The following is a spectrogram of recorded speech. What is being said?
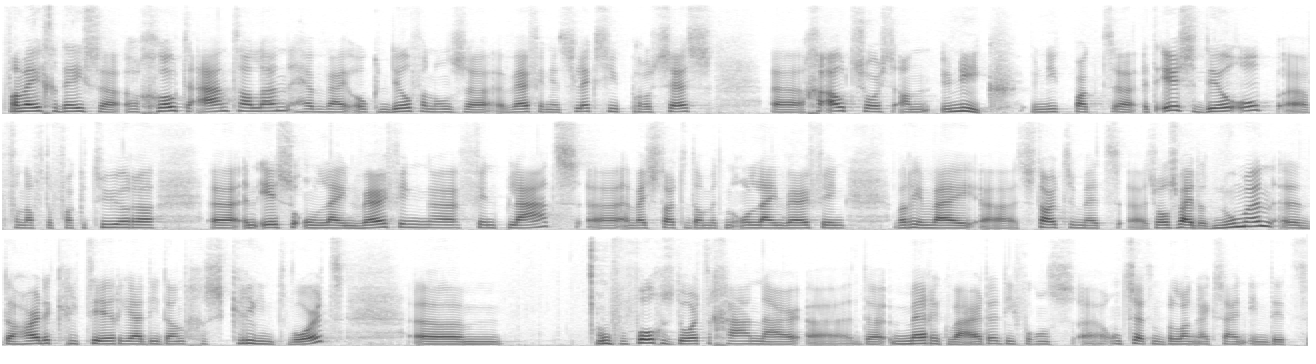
Vanwege deze grote aantallen hebben wij ook een deel van onze werving- en selectieproces uh, geoutsourced aan Uniek. Uniek pakt uh, het eerste deel op uh, vanaf de vacature. een eerste online werving vindt plaats. en wij starten dan met een online werving waarin wij starten met, zoals wij dat noemen, de harde criteria die dan gescreend wordt. Um, om vervolgens door te gaan naar de merkwaarden die voor ons ontzettend belangrijk zijn in dit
